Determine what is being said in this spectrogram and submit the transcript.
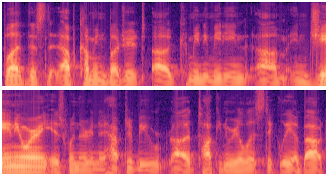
but this upcoming budget uh, committee meeting um, in January is when they're going to have to be uh, talking realistically about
